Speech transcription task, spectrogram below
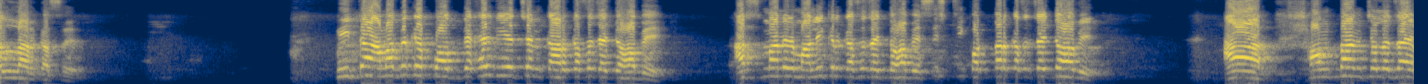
আল্লাহর কাছে। পিতা আমাদেরকে পথ দেখাই দিয়েছেন কার কাছে যাইতে হবে। আসমানের মালিকের কাছে যাইতে হবে, সৃষ্টিকর্তার কাছে যাইতে হবে। আর সন্তান চলে যায়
